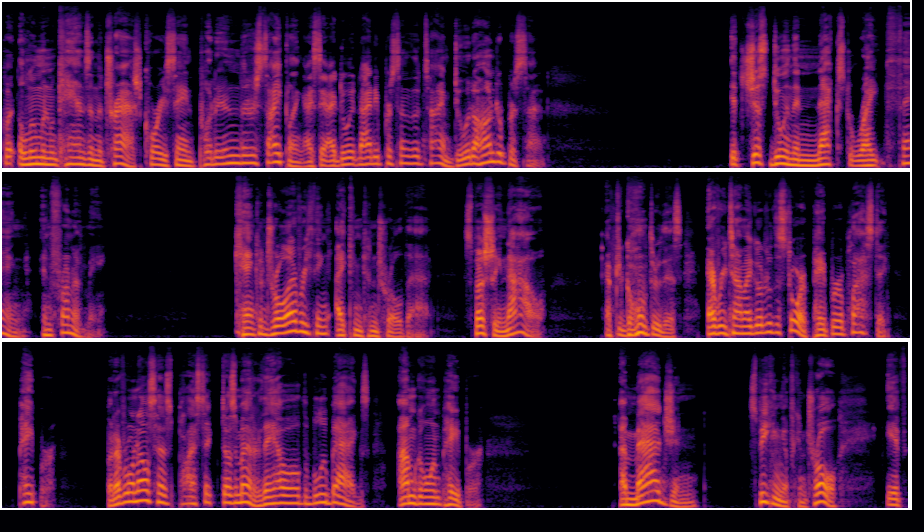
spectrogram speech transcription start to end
put aluminum cans in the trash. Cori saying, put it in the recycling. I say, I do it 90% of the time. Do it 100%. It's just doing the next right thing in front of me. Can't control everything. I can control that, especially now. After going through this, every time I go to the store, paper or plastic, paper. But everyone else has plastic, doesn't matter. They have all the blue bags. I'm going paper. Imagine, speaking of control, if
